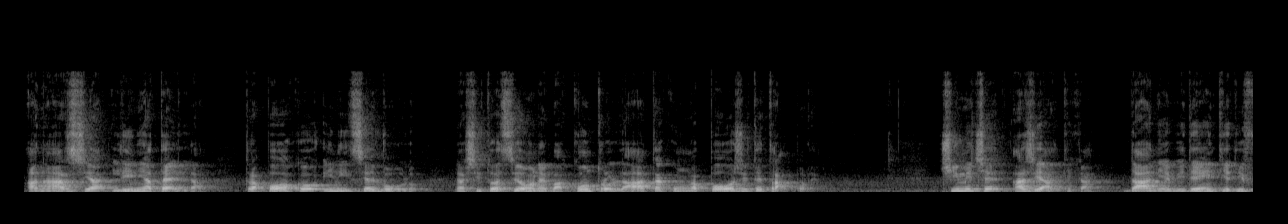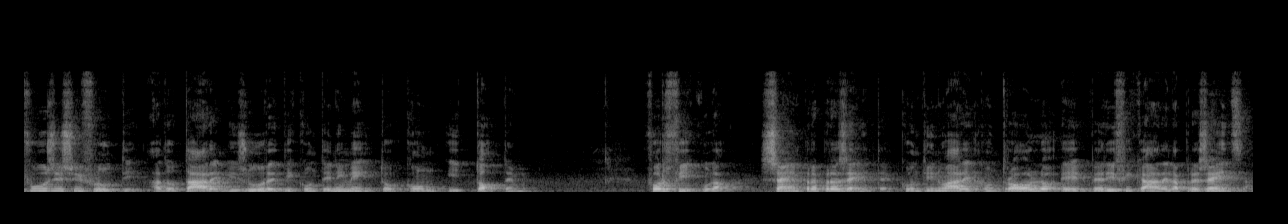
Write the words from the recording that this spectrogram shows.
Anarsia lineatella. Tra poco inizia il volo. La situazione va controllata con apposite trappole. Cimice asiatica. Danni evidenti e diffusi sui frutti. Adottare misure di contenimento con i totem. Forficula. Sempre presente. Continuare il controllo e verificare la presenza.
